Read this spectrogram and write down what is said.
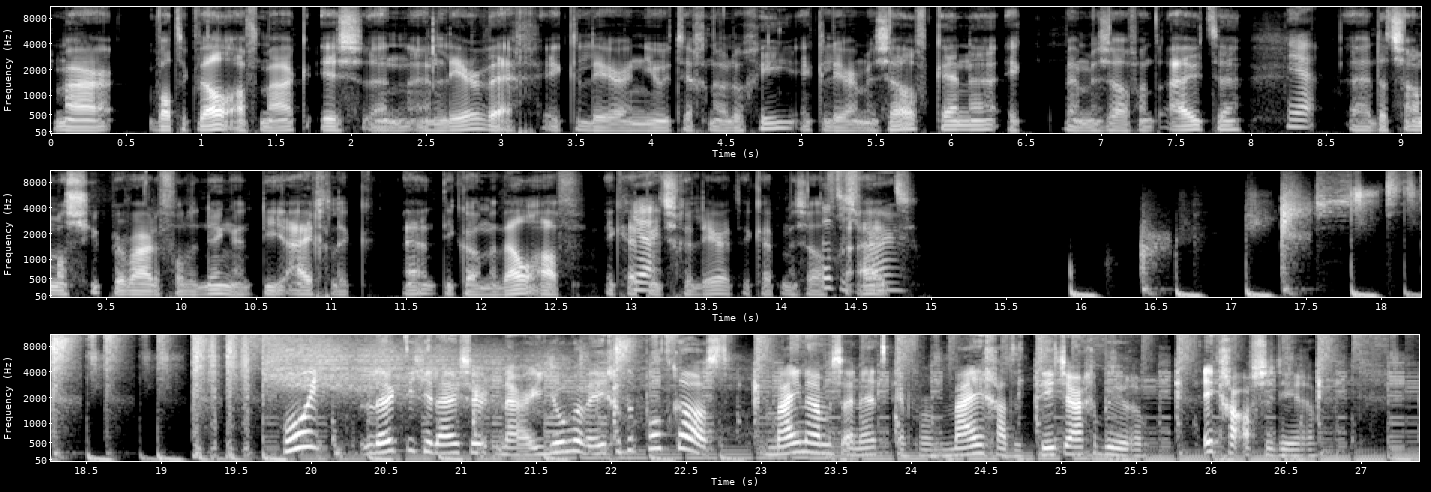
Maar wat ik wel afmaak is een, een leerweg. Ik leer een nieuwe technologie, ik leer mezelf kennen, ik ben mezelf aan het uiten. Ja. Eh, dat zijn allemaal super waardevolle dingen die eigenlijk, hè, die komen wel af. Ik heb Ja. iets geleerd, ik heb mezelf Dat is geuit. Hoi, leuk dat je luistert naar Jonge Wegen de podcast. Mijn naam is Annette en voor mij gaat het dit jaar gebeuren. Ik ga afstuderen.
